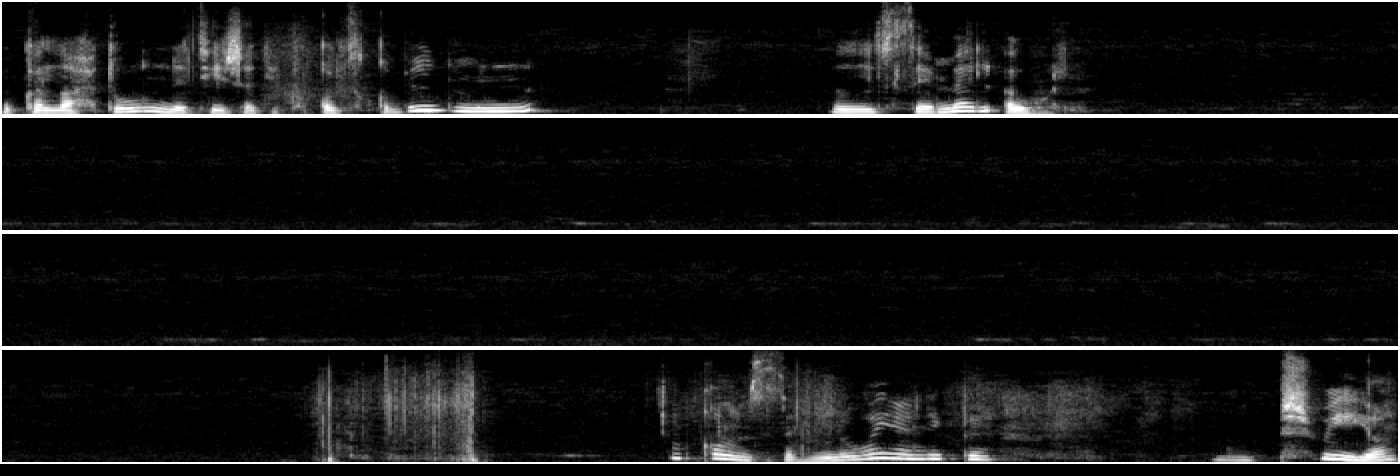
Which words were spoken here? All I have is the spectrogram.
وكنلاحظوا النتيجة كيف قلت قبل من الاستعمال الأول. نبقاو نستعملوها يعني بشوية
